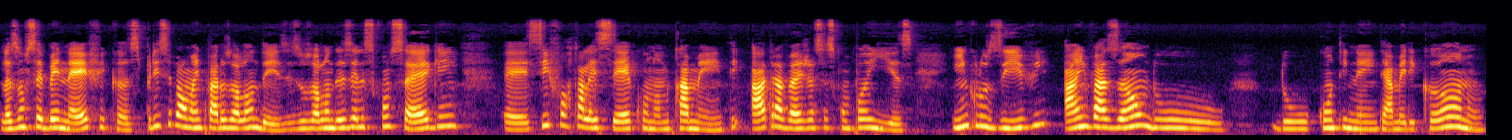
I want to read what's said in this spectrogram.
elas vão ser benéficas, principalmente para os holandeses. Os holandeses eles conseguem é, se fortalecer economicamente através dessas companhias. Inclusive, a invasão do, do continente americano,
